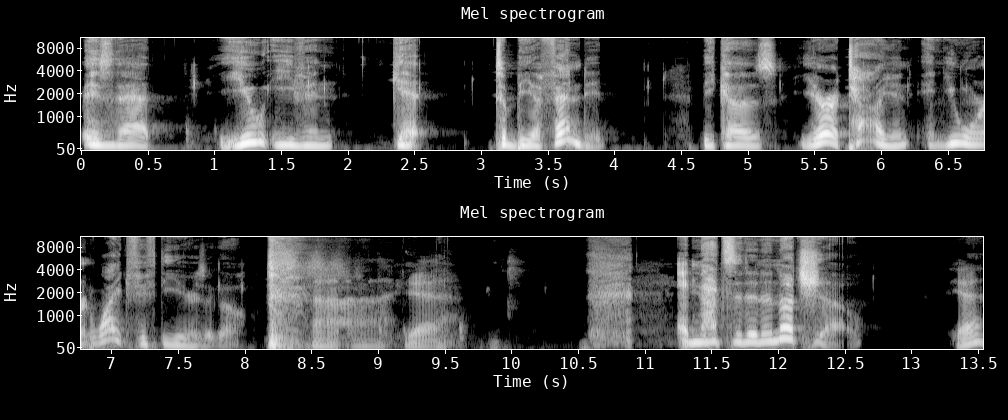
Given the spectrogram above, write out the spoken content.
is that you even get to be offended because you're Italian and you weren't white 50 years ago. Uh, yeah. And that's it in a nutshell. Yeah.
